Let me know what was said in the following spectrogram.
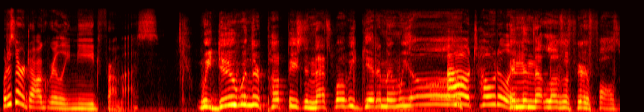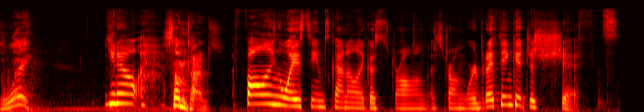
what does our dog really need from us? We do when they're puppies, and that's why we get them, and we oh, Oh, totally. and then that love affair falls away You know, sometimes. falling away seems kind of like a strong a strong word, but I think it just shifts.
